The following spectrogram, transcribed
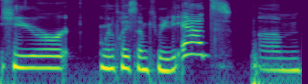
here I'm gonna play some community ads, um,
